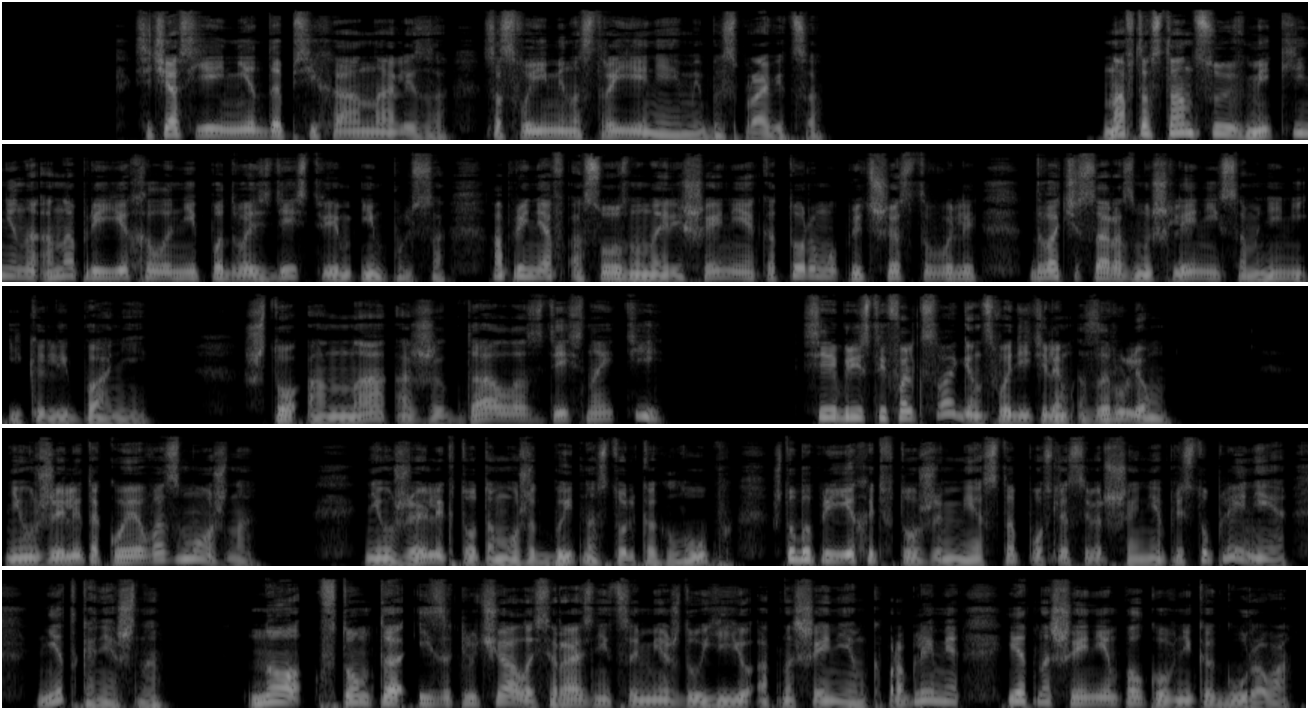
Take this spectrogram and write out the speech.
Сейчас ей не до психоанализа, со своими настроениями бы справиться. На автостанцию в Микинино она приехала не под воздействием импульса, а приняв осознанное решение, которому предшествовали два часа размышлений, сомнений и колебаний что она ожидала здесь найти. Серебристый Volkswagen с водителем за рулем. Неужели такое возможно? Неужели кто-то может быть настолько глуп, чтобы приехать в то же место после совершения преступления? Нет, конечно. Но в том-то и заключалась разница между ее отношением к проблеме и отношением полковника Гурова.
